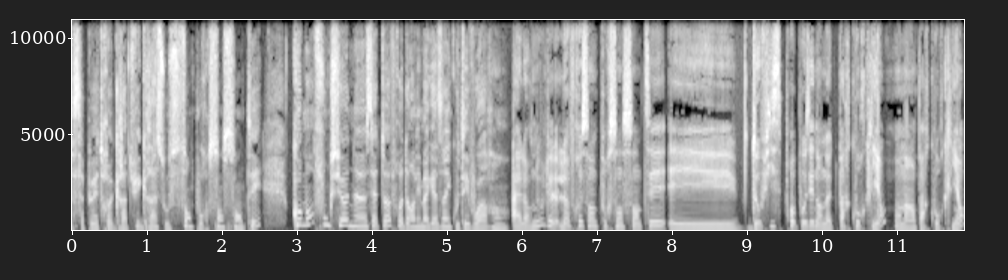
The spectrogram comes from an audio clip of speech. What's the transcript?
ça peut être gratuit grâce au 100% santé. Comment fonctionne cette offre dans les magasins? Écoutez voir Alors nous, l'offre 100% santé est d'office proposée dans notre parcours client. On a un parcours client.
